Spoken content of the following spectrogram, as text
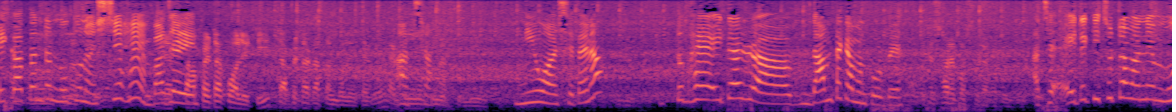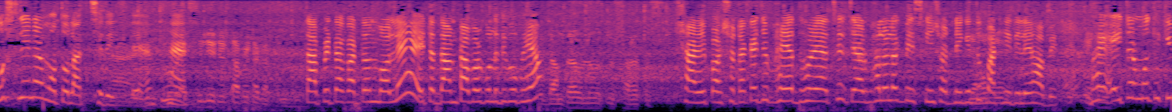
এই কাতানটা নতুন আসছে। হ্যাঁ বাজারে। টাপেটা কোয়ালিটি টাপেটা কাতান বলে এটাকে। আচ্ছা। নিউ নিউ আসছে। তাই না? তো ভাইয়া এটার দামটা কেমন পড়বে? এটা সাড়ে পাঁচশো টাকা পড়বে। আচ্ছা এটা কিছুটা মানে মুসলিনের মতো লাগছে দেখতে। হ্যাঁ। তাপেটা কাটন। বলে এটা দামটা আবার বলে দিব ভাইয়া? দামটা হলো সাড়ে পাঁচশো। টাকায় যে ভাইয়া ধরে আছে যার ভালো লাগবে স্ক্রিনশট নিয়ে কিন্তু পাঠিয়ে দিলে হবে। ভাইয়া এইটার মধ্যে কি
